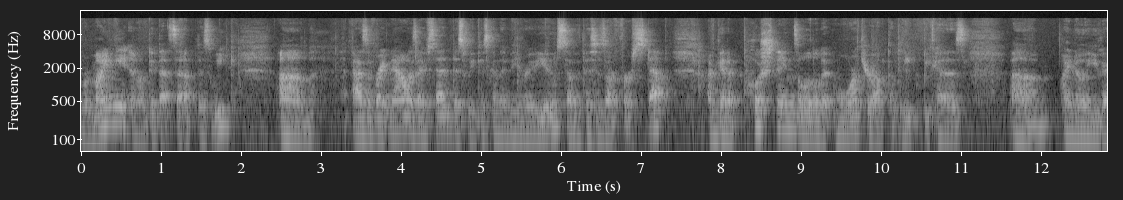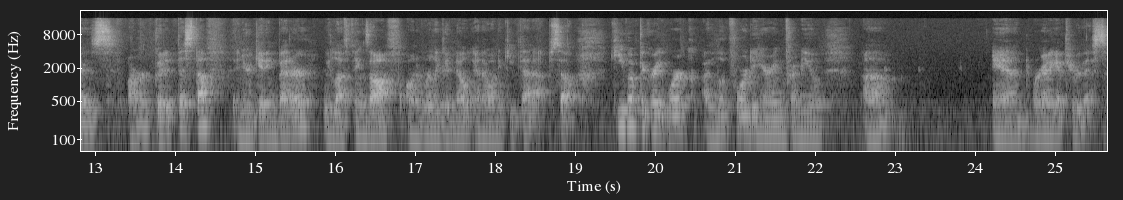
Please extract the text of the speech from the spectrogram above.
remind me, and I'll get that set up this week. Um, as of right now, as I've said, this week is going to be review, so this is our first step. I'm going to push things a little bit more throughout the week because um, I know you guys are good at this stuff and you're getting better. We left things off on a really good note, and I want to keep that up. So keep up the great work. I look forward to hearing from you. Um, and we're going to get through this.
